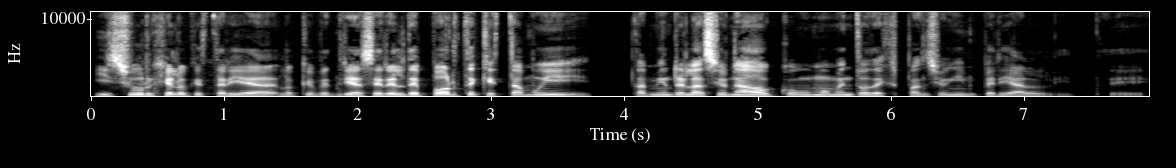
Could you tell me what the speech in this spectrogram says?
y surge lo que estaría, lo que vendría a ser el deporte, que está muy también relacionado con un momento de expansión imperial. Eh,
